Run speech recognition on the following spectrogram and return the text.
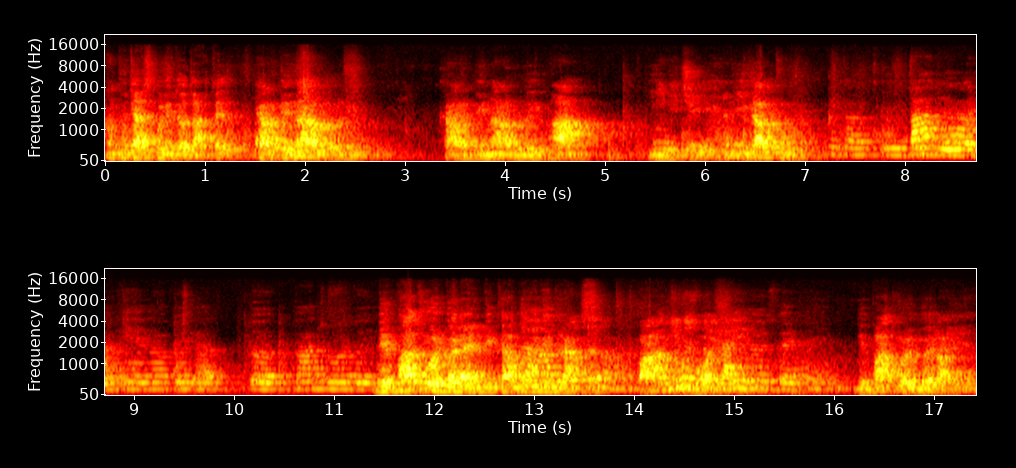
Am putea spune deodată, cardinalul, cardinalului A indice N egal cu Egal cu Patru 2 la ori. n ori 2 la 4 ori 2 la de 4 ori 2 la N, de capătul Da, din dreapta, da. 4 Minus ori, doi la N. minus 2 la n. de 4 ori 2 la N,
